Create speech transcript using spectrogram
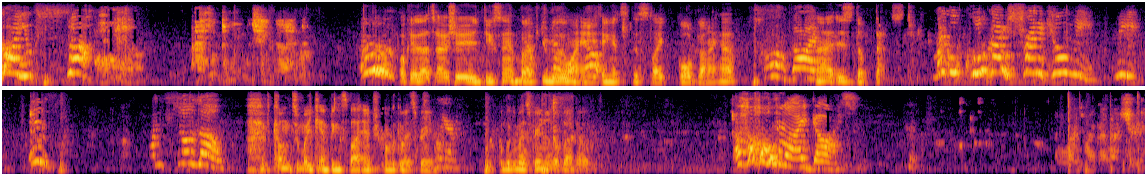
guy, you suck. I have a blue machine gun. Ugh. Okay, that's actually decent, but if you really want anything, it's this like gold gun I have. Oh god. That is the best. Michael, cool guy's trying to kill me. And he is. I'm so low. I've come to my camping spot, Andrew. Come look at my screen. Where? Come look at my screen and you'll find out. Oh my gosh. Why is my gun not shooting?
